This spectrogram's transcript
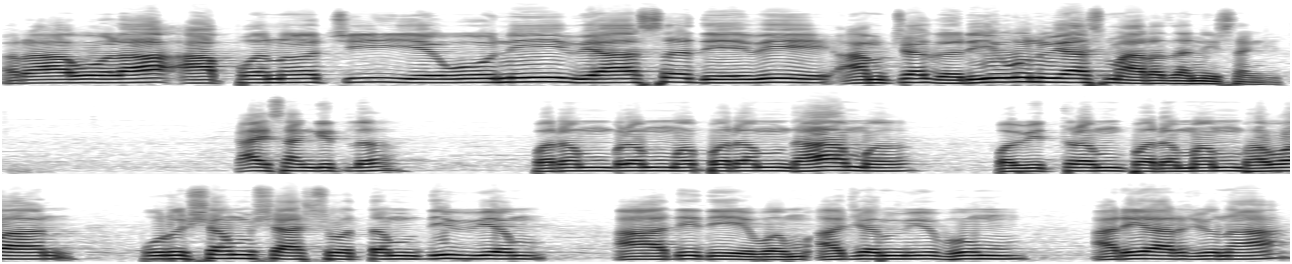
रावळा आपणची येवोनी व्यास देवे. आमच्या घरी येऊन व्यास महाराजांनी सांगितलं. काय सांगितलं? परम ब्रह्म परम धाम पवित्रम परमम भवान. पुरुषम शाश्वतम दिव्यम आदिदेवम अजम विभूम अरे अर्जुना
